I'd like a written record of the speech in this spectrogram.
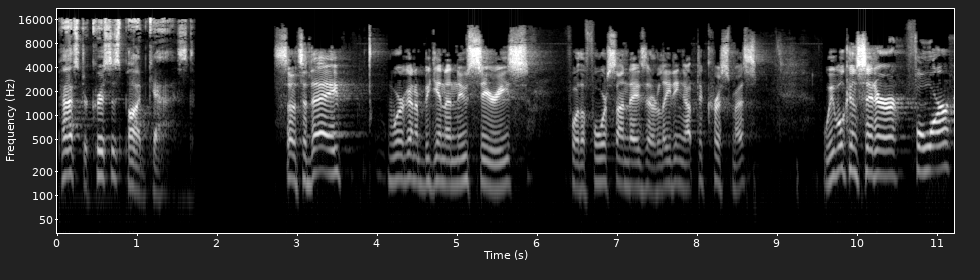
Pastor Chris's podcast. So today we're going to begin a new series for the four Sundays that are leading up to Christmas. We will consider four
